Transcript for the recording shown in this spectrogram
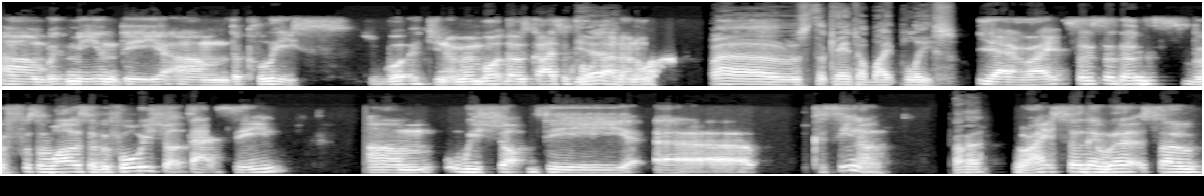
um, with me and the um, the police, what, do you know, remember what those guys are called? Yeah. I don't know. Uh, it was the Canto Bight Police. Yeah, right. So, so those before, so while so before we shot that scene, um, we shot the uh, casino. Okay. Right. So there were so,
